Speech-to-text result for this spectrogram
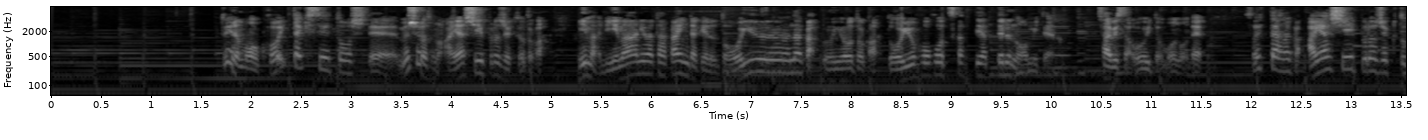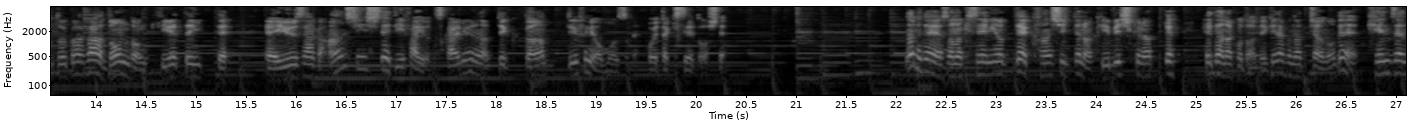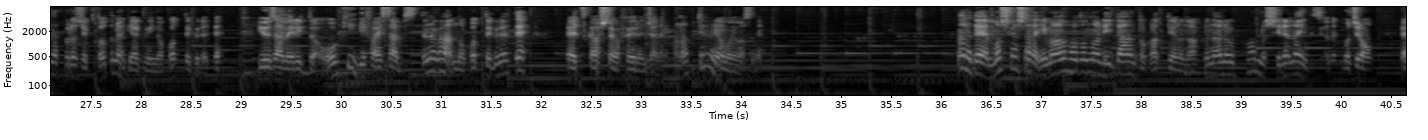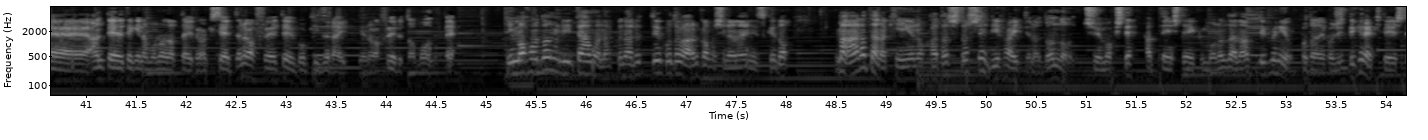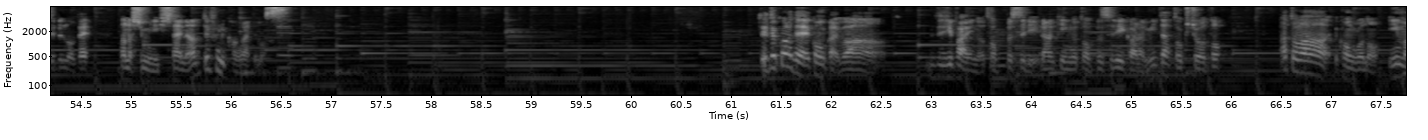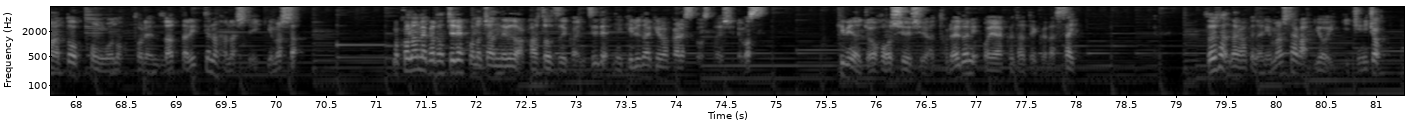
というのも、こういった規制通して、むしろその怪しいプロジェクトとか、今利回りは高いんだけど、どういうなんか運用とか、どういう方法を使ってやってるのみたいなサービスは多いと思うので、そういったなんか怪しいプロジェクトとかがどんどん消えていって、えユーザーが安心して DeFi を使えるようになっていくかなっていうふうに思うんですよね。こういった規制通して。なので、その規制によって監視っていうのは厳しくなって、下手なことはできなくなっちゃうので、健全なプロジェクトっていうのは逆に残ってくれて、ユーザーメリットが大きい DeFi サービスっていうのが残ってくれて、え使う人が増えるんじゃないかなっていうふうに思いますね。なので、もしかしたら今ほどのリターンとかっていうのはなくなるかもしれないんですよね。もちろん、えー、安定的なものだったりとか規制っていうのが増えて動きづらいっていうのが増えると思うので、今ほどのリターンはなくなるっていうことがあるかもしれないんですけど、まあ、新たな金融の形として DeFi っていうのはどんどん注目して発展していくものだなっていうふうに、ことで個人的には期待しているので、楽しみにしたいなというふうに考えています。というところで、今回はジファイのトップ3、ランキングトップ3から見た特徴と、あとは今後の、今と今後のトレンドだったりっていうのを話していきました。まあ、このような形でこのチャンネルでは仮想通貨についてできるだけ分かりやすくお伝えしています。日々の情報収集やトレードにお役立てください。それでは長くなりましたが、良い一日を。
